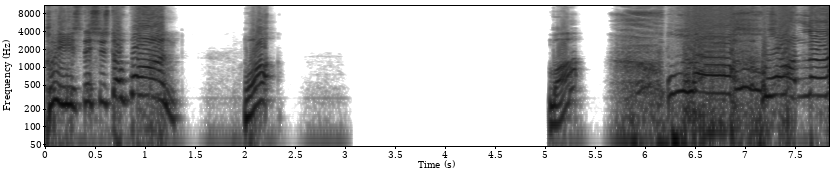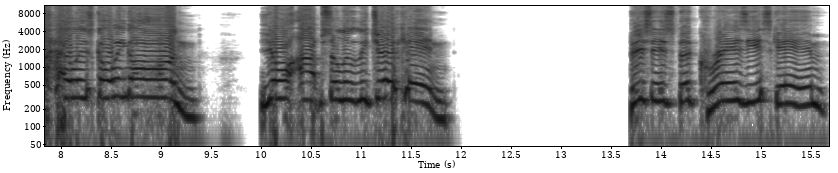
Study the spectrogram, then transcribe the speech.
Please, this is the one. What? What? Whoa! What the hell is going on? You're absolutely jerking! This is the craziest game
